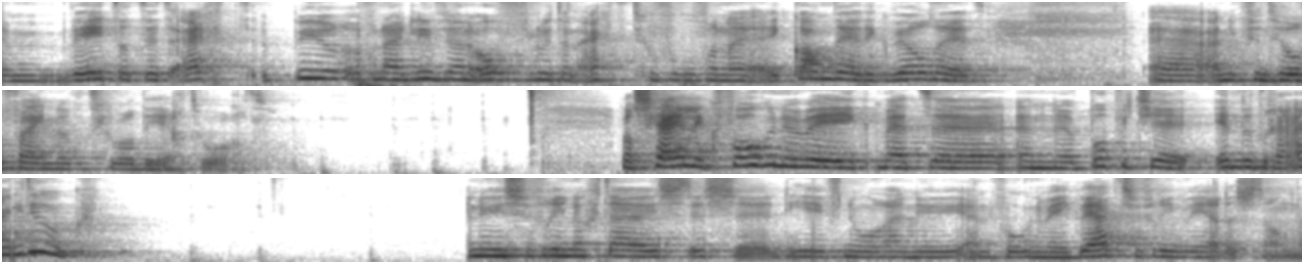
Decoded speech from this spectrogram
um, weet dat dit echt puur vanuit liefde en overvloed en echt het gevoel van uh, ik kan dit, ik wil dit. Uh, en ik vind het heel fijn dat het gewaardeerd wordt. Waarschijnlijk volgende week met een poppetje in de draagdoek. Nu is zijn vriend nog thuis, dus die heeft Nora nu. En volgende week werkt zijn vriend weer, dus dan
